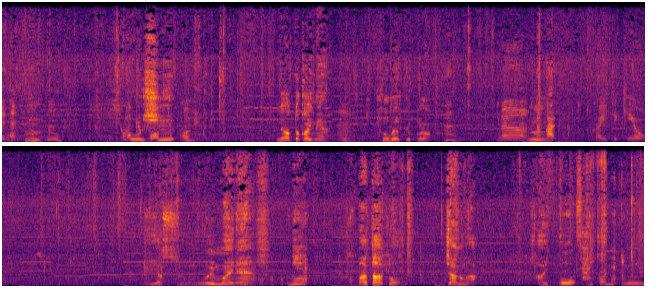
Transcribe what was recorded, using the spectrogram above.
いい感じね。うん。しかも美味結構しい。あったかい。ねあったかいね。勝負やってるから。ねうん。高い。快適よ。いやすごいうまいね。ね。バターとジャムが。最高。最高ね。うん。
